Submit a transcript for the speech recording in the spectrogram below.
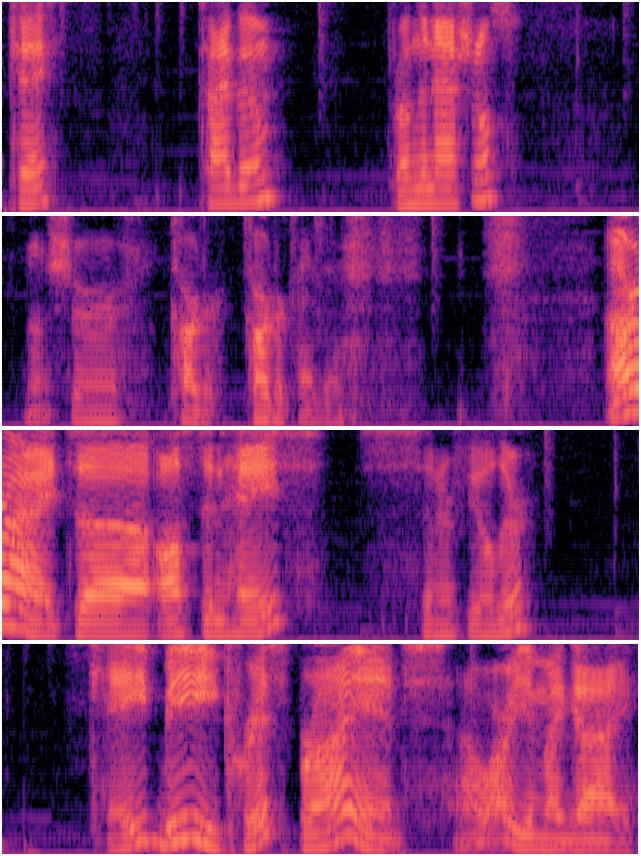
okay. Kieboom from the Nationals. Not sure. Carter. Carter Kieboom. All right. Uh, Austin Hays, center fielder. KB, Kris Bryant. How are you, my guy?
